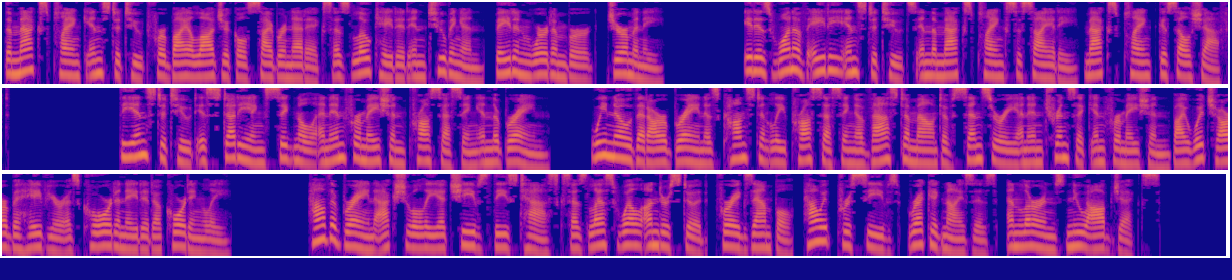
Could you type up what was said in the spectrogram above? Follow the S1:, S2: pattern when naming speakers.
S1: The Max Planck Institute for Biological Cybernetics is located in Tübingen, Baden-Württemberg, Germany. It is one of 80 institutes in the Max Planck Society Max Planck Gesellschaft. The institute is studying signal and information processing in the brain. We know that our brain is constantly processing a vast amount of sensory and intrinsic information by which our behavior is coordinated accordingly. How the brain actually achieves these tasks is less well understood, for example, how it perceives, recognizes, and learns new objects.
